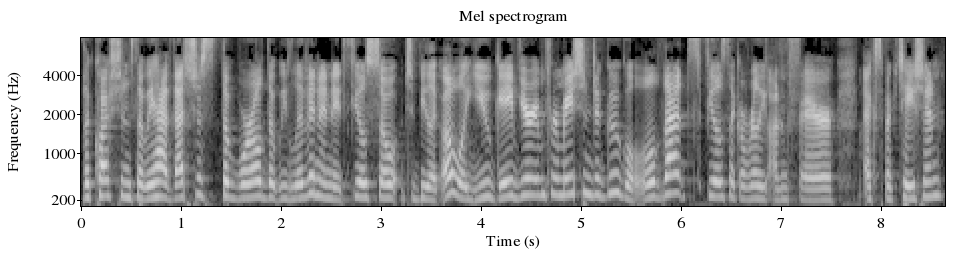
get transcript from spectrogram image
the questions that we have. That's just the world that we live in. And it feels so to be like, oh, well, you gave your information to Google. Well, that feels like a really unfair expectation.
